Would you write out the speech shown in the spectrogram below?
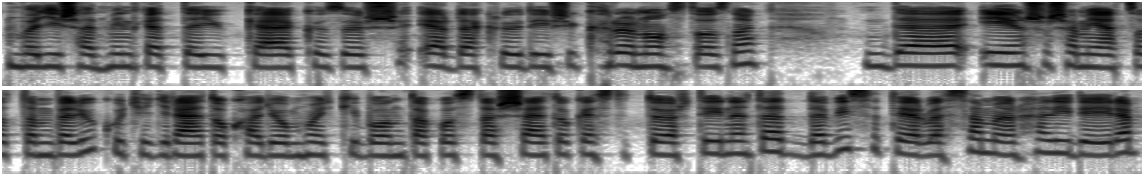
vagyis hát mindkettejükkel közös érdeklődési körön osztoznak, de én sosem játszottam velük, úgyhogy rátok hagyom, hogy kibontakoztassátok ezt a történetet, de visszatérve Summer Holiday-re,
